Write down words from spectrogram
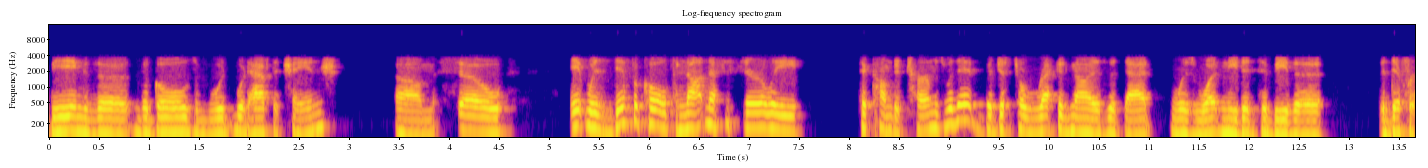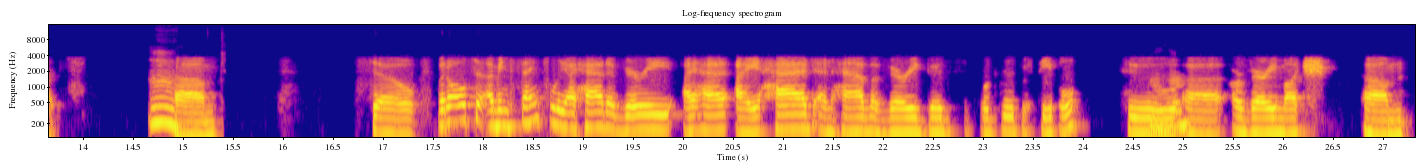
being the, the goals would, would have to change. Um, so it was difficult not necessarily to come to terms with it, but just to recognize that that was what needed to be the, the difference. Mm. Um, so, but also, I mean, thankfully, I had a very, I had, I had and have a very good support group of people who mm-hmm. uh, are very much um,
